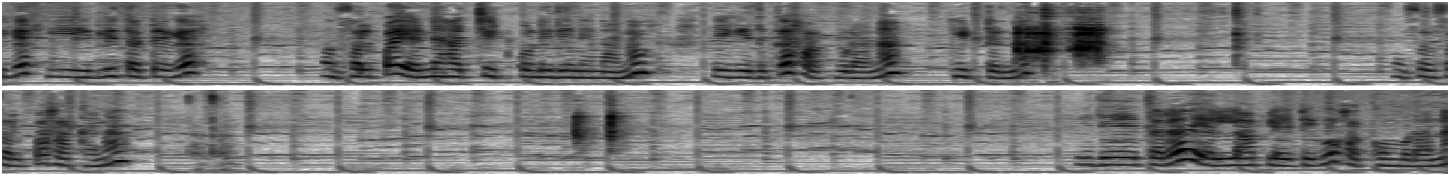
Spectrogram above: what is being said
ಈಗ ಈ ಇಡ್ಲಿ ತಟ್ಟೆಗೆ ಒಂದು ಸ್ವಲ್ಪ ಎಣ್ಣೆ ಹಚ್ಚಿ ಇಟ್ಕೊಂಡಿದ್ದೀನಿ ನಾನು. ಈಗ ಇದಕ್ಕೆ ಹಾಕ್ಬಿಡೋಣ ಹಿಟ್ಟನ್ನು. ಒಂದು ಸ್ವಲ್ಪ ಸ್ವಲ್ಪ ಹಾಕೋಣ. ಇದೇ ಥರ ಎಲ್ಲ ಪ್ಲೇಟಿಗೂ ಹಾಕ್ಕೊಂಬಿಡೋಣ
